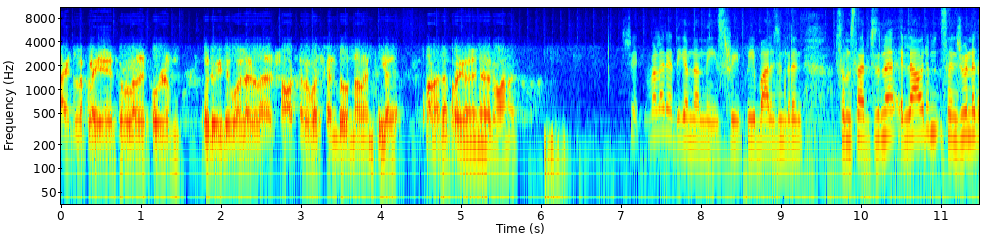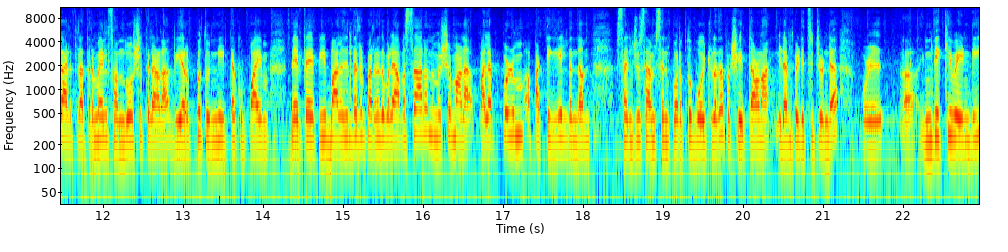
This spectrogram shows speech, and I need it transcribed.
ആയിട്ടുള്ള പ്ലേയേഴ്സ് ഉള്ളത് എപ്പോഴും ഒരു ഇതുപോലെയുള്ള ഷോർട്ടർ വെർഷൻ ടൂർണമെന്റിൽ വളരെ പ്രയോജനകരമാണ്. ശരി. വളരെയധികം നന്ദി ശ്രീ പി ബാലചന്ദ്രൻ സംസാരിച്ചതിന്. എല്ലാവരും സഞ്ജുവിന്റെ കാര്യത്തിൽ അത്രമേൽ സന്തോഷത്തിലാണ്. വിയർപ്പ് തുന്നിയിട്ട കുപ്പായം നേരത്തെ പി ബാലചന്ദ്രൻ പറഞ്ഞതുപോലെ അവസാന നിമിഷമാണ് പലപ്പോഴും പട്ടികയിൽ നിന്നും സഞ്ജു സാംസൺ പുറത്തു പോയിട്ടുള്ളത്. പക്ഷേ ഇത്തവണ ഇടം പിടിച്ചിട്ടുണ്ട്. അപ്പോൾ ഇന്ത്യയ്ക്ക് വേണ്ടി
